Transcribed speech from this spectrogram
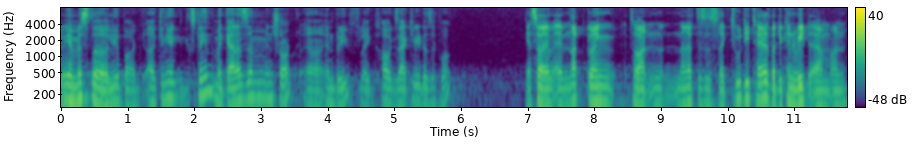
Sorry, I missed the earlier part. Uh, can you explain the mechanism in short, uh, in brief? Like how exactly does it work? Yeah, so I'm, I'm not going to, none of this is like too detailed, but you can read um, on,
